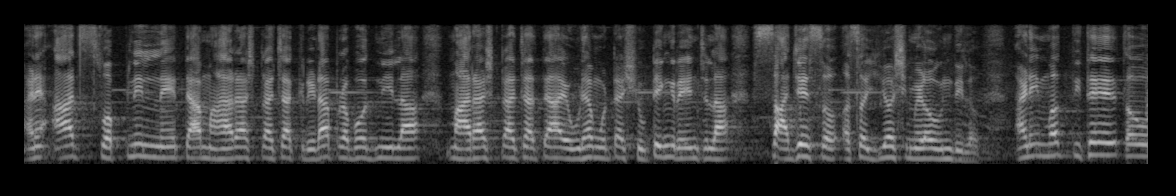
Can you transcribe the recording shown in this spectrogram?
आणि आज स्वप्नीलने त्या महाराष्ट्राच्या क्रीडा प्रबोधनीला महाराष्ट्राच्या त्या एवढ्या मोठ्या शूटिंग रेंजला साजेसं असं यश मिळवून दिलं. आणि मग तिथे तो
